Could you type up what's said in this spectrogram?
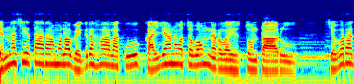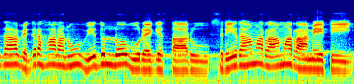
చిన్న సీతారాముల విగ్రహాలకు కళ్యాణోత్సవం నిర్వహిస్తుంటారు. చివరగా విగ్రహాలను వీధుల్లో ఊరేగిస్తారు. శ్రీరామ రామ రామేతి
